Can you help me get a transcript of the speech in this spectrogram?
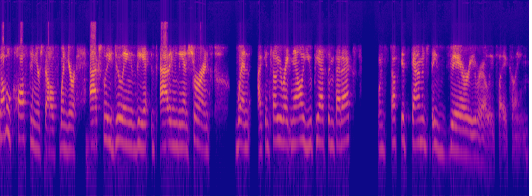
double costing yourself when you're actually doing the adding the insurance. When I can tell you right now, UPS and FedEx, when stuff gets damaged, they very rarely play a claim.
